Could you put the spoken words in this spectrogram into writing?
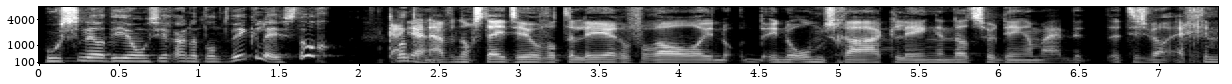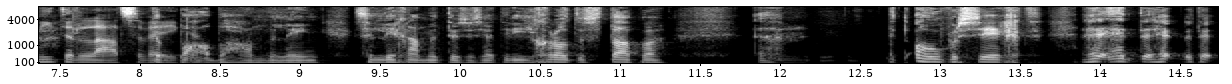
hoe snel die jongen zich aan het ontwikkelen is, toch? Kijk, en hij heeft nog steeds heel veel te leren, vooral in, in de omschakeling en dat soort dingen. Maar het is wel echt genieten de laatste De weken. balbehandeling, zijn lichaam ertussen zetten, die grote stappen. ehm, het overzicht, het, het, het,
